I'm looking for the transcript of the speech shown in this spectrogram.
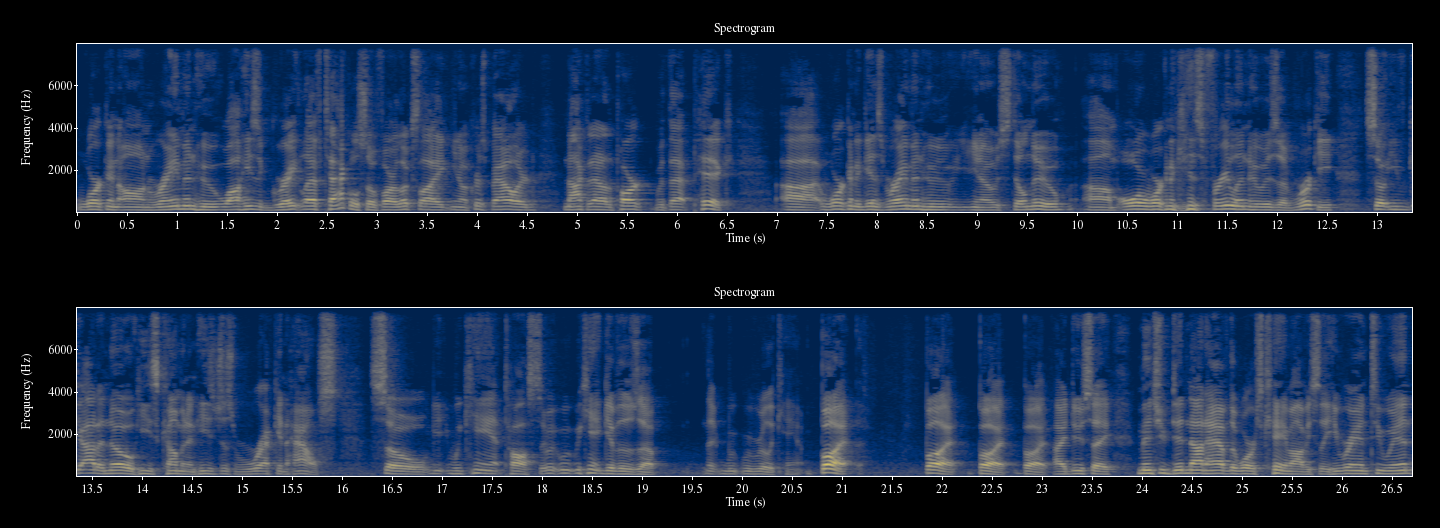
working on Raimann, who while he's a great left tackle so far, looks like you know Chris Ballard knocked it out of the park with that pick. Uh, working against Raimann, who you know is still new, um, or working against Freeland, who is a rookie. So you've got to know he's coming, and he's just wrecking house. So we can't toss, we can't give those up. We, we really can't. But, but, but, but, I do say Minshew did not have the worst game. Obviously, he ran two in.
